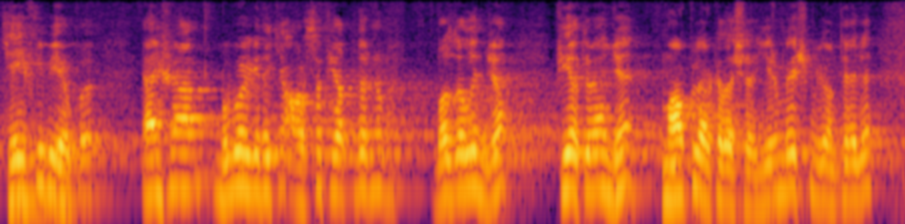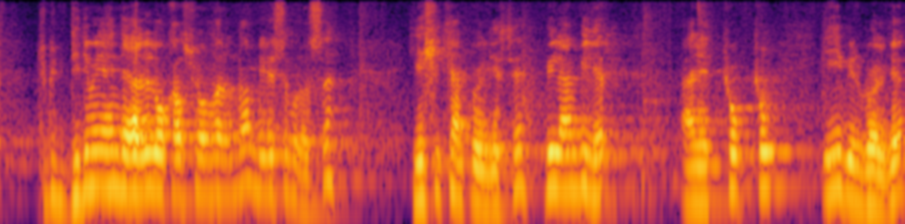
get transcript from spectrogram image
keyifli bir yapı. Yani şu an bu bölgedeki arsa fiyatlarını baz alınca fiyatı bence makul arkadaşlar. 25 milyon TL. Çünkü Didim'in en değerli lokasyonlarından birisi burası. Yeşilkent bölgesi. Bilen bilir. Yani çok çok iyi bir bölge.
